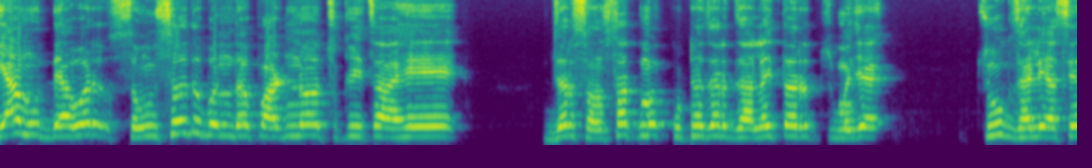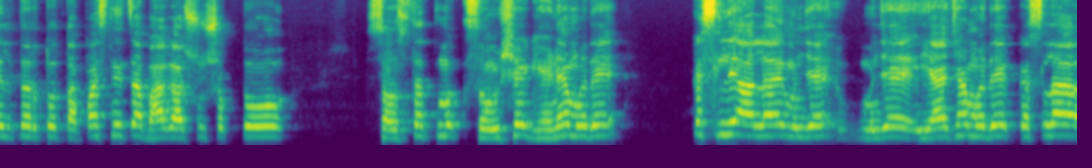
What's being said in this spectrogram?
या मुद्द्यावर संसद बंद पाडणं चुकीचं आहे. जर संस्थात्मक कुठं जर झालंय तर म्हणजे चूक झाली असेल तर तो तपासणीचा भाग असू शकतो. संस्थात्मक संशय घेण्यामध्ये कसले आलाय म्हणजे म्हणजे याच्यामध्ये कसला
